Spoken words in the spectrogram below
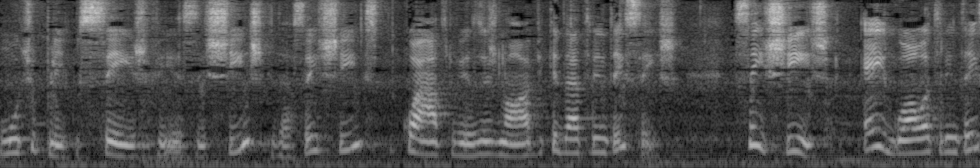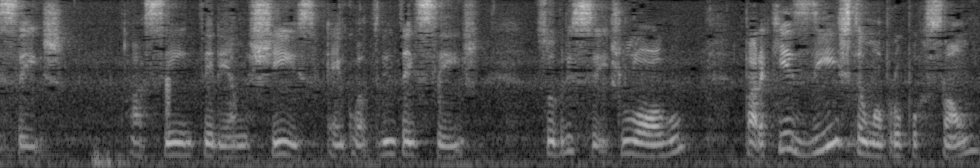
Multiplico 6 vezes x, que dá 6x, e 4 vezes 9, que dá 36. 6x é igual a 36. Assim, teremos x é igual a 36 sobre 6. Logo, para que exista uma proporção,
